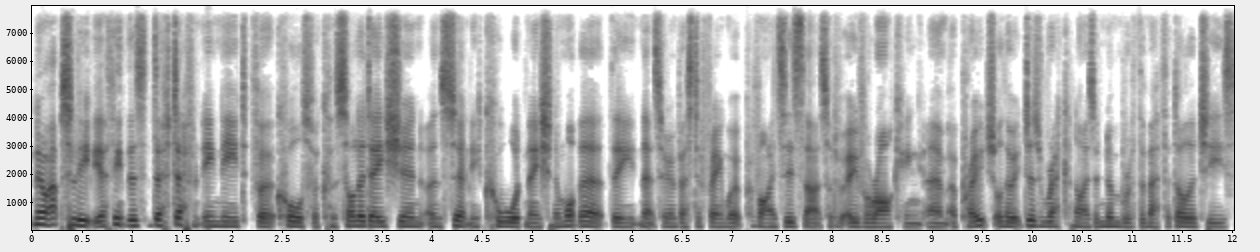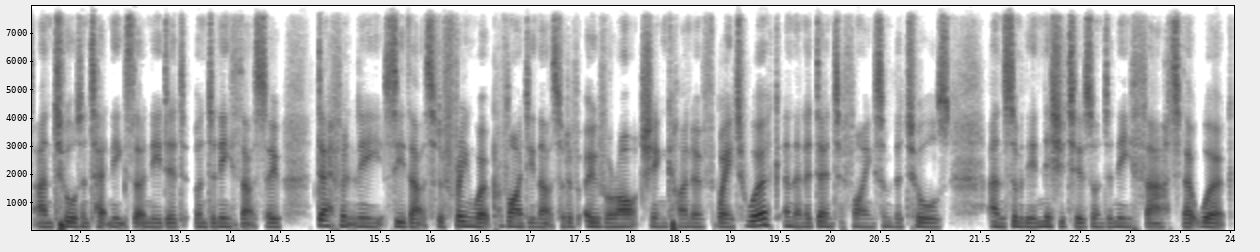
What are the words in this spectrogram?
no, absolutely. I think there's def- definitely need for calls for consolidation and certainly coordination. And what the, the Net Zero Investor Framework provides is that sort of overarching um, approach, although it does recognise a number of the methodologies and tools and techniques that are needed underneath that. So definitely see that sort of framework providing that sort of overarching kind of way to work and then identifying some of the tools and some of the initiatives underneath that that work.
